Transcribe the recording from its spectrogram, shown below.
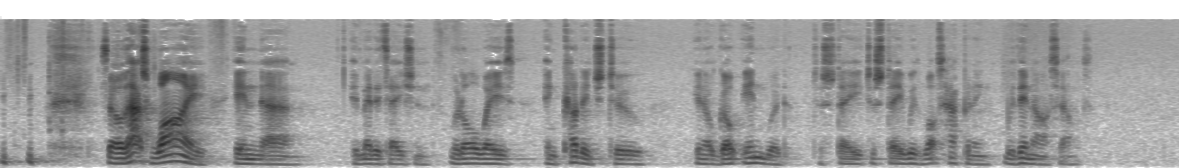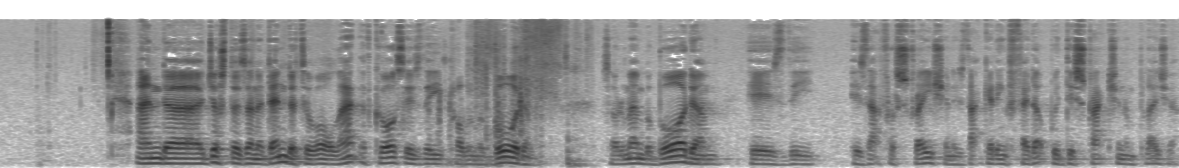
so that's why in, uh, in meditation we're always encouraged to, you know, go inward, to stay, to stay with what's happening within ourselves. And uh, just as an addenda to all that, of course, is the problem of boredom. So remember, boredom is, the, is that frustration, is that getting fed up with distraction and pleasure.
